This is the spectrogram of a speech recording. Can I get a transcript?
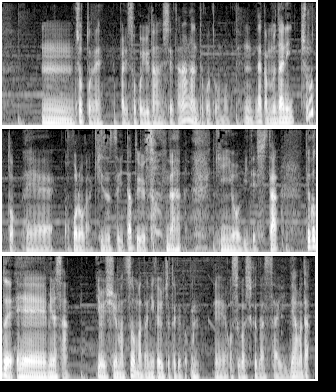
うんちょっとねやっぱりそこ油断してたななんてことを思って、うん、なんか無駄にちょろっと、えー、心が傷ついたというそんな 金曜日でした。ということで、えー、皆さん良い週末をまた2回言っちゃったけど、うんえー、お過ごしください。ではまた。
